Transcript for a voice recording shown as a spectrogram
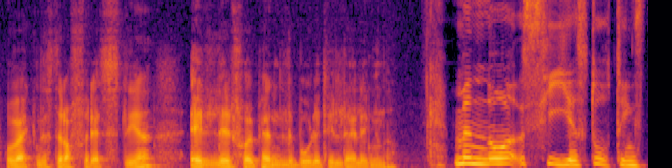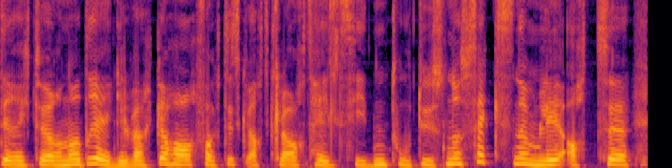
for verken det strafferettslige eller for pendlerboligtildelingene. Men nå sier stortingsdirektøren at regelverket har faktisk vært klart helt siden 2006. Nemlig at eh,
